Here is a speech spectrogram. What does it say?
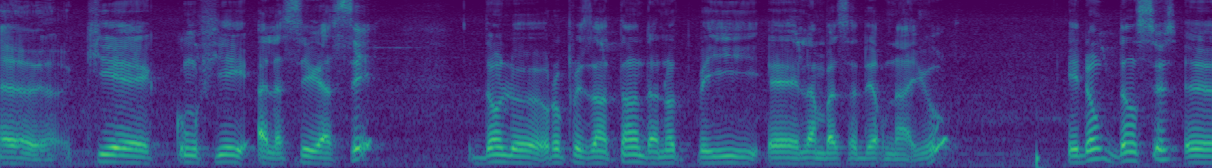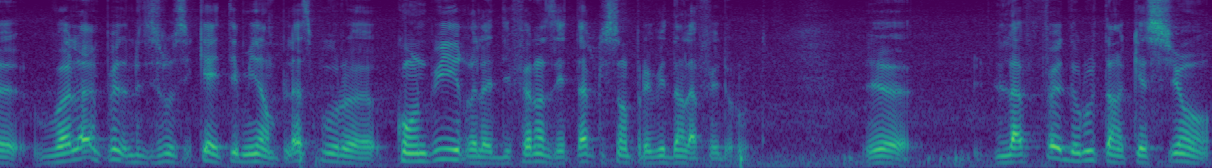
euh, qui est confié à la CEAC, dont le représentant dans notre pays est l'ambassadeur Nayo. Et donc, dans ce, voilà un peu le dispositif qui a été mis en place pour conduire les différentes étapes qui sont prévues dans la feuille de route. la feuille de route en question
